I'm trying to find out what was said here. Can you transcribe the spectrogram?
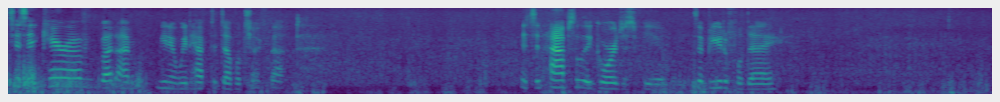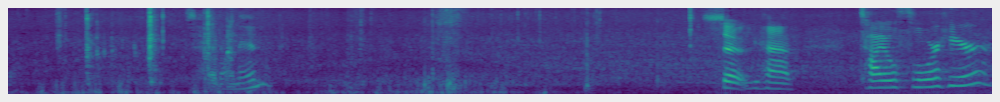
to take care of, but I'm, you know, we'd have to double check that. It's an absolutely gorgeous view. It's a beautiful day. Let's head on in. So you have tile floor here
